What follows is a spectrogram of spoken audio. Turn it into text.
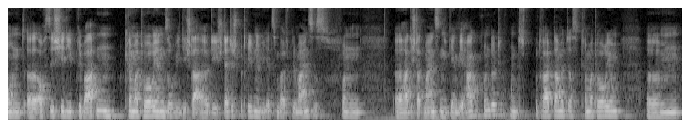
und äh, auch sich hier die privaten Krematorien sowie die, Sta äh, die städtisch betriebenen, wie jetzt zum Beispiel Mainz, ist von, äh, hat die Stadt Mainz eine GmbH gegründet und betreibt damit das Krematorium. Ähm,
